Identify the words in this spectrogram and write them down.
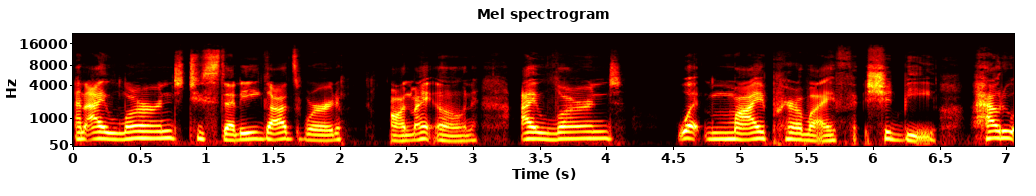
and I learned to study God's word on my own. I learned what my prayer life should be. How do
